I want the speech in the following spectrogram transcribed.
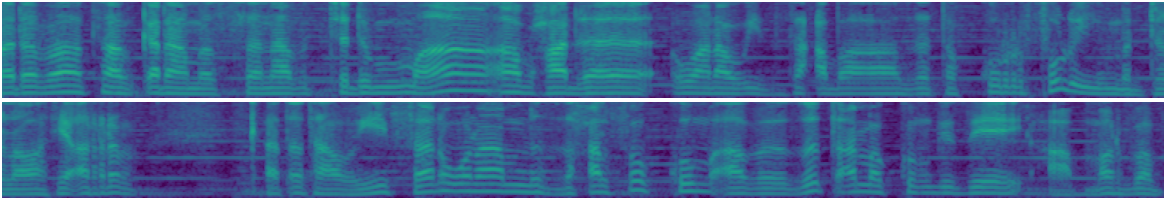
መደባት ኣብ ቀዳመ ሰናብቲ ድማ ኣብ ሓደ እዋናዊት ዛዕባ ዘተኩር ፍሉይ ምድላዋት ይቐርብ ቀጥታዊ ፈንውና ምስ ዝሓልፈኩም ኣብ ዝጥዕመኩም ግዜ ኣብ መርበብ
